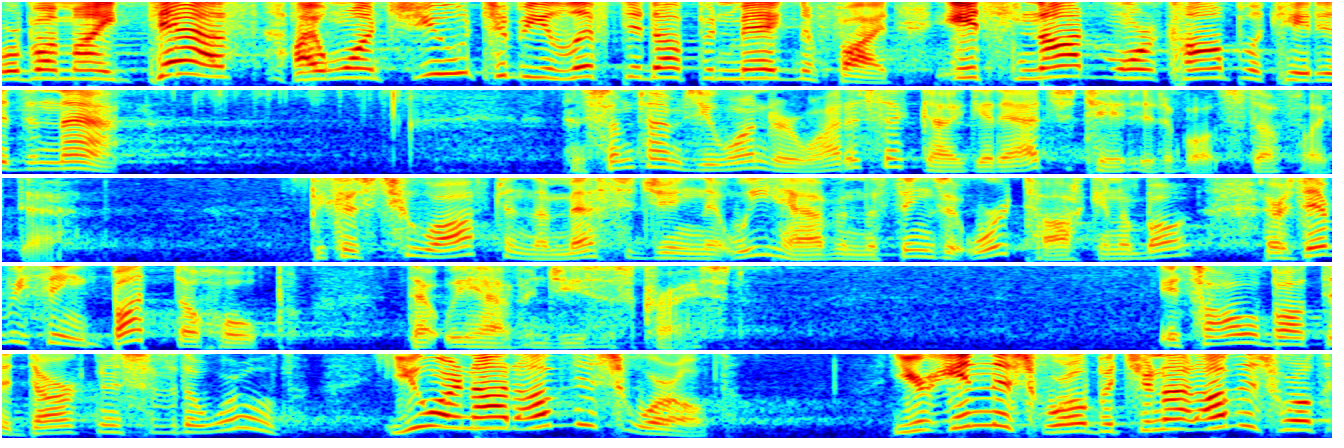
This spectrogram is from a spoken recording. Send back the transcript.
or by my death, I want you to be lifted up and magnified. It's not more complicated than that. And sometimes you wonder, why does that guy get agitated about stuff like that? Because too often the messaging that we have and the things that we're talking about is everything but the hope that we have in Jesus Christ. It's all about the darkness of the world. You are not of this world. You're in this world, but you're not of this world.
